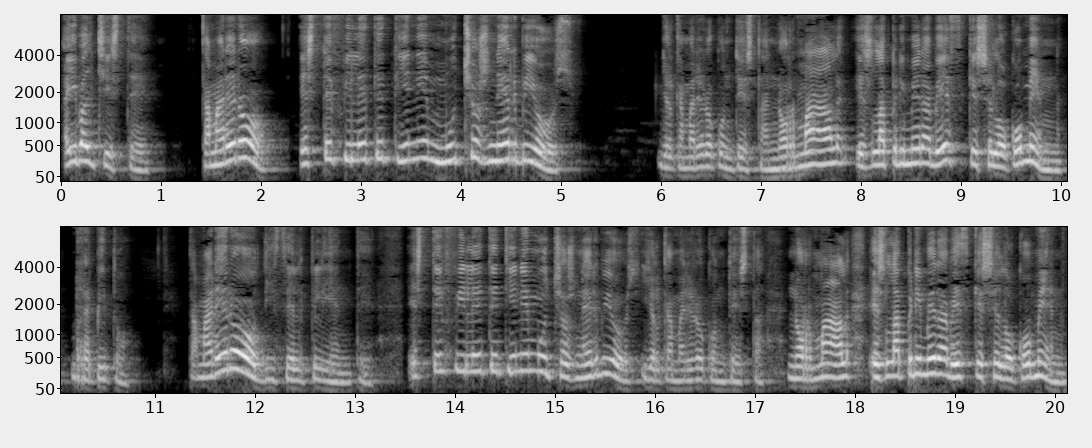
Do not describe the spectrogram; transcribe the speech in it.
Ahí va el chiste. Camarero, este filete tiene muchos nervios. Y el camarero contesta, normal, es la primera vez que se lo comen. Repito. Camarero, dice el cliente, este filete tiene muchos nervios. Y el camarero contesta, normal, es la primera vez que se lo comen.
